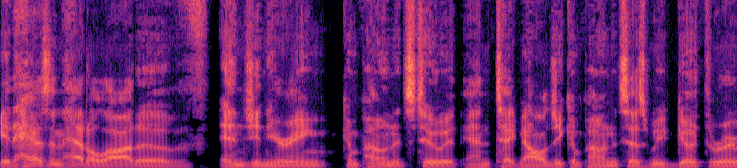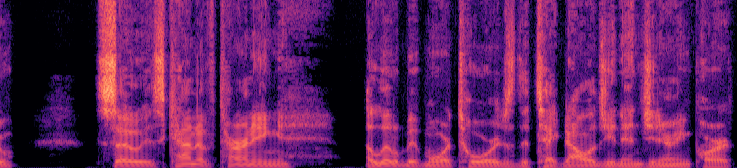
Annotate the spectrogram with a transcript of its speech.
It hasn't had a lot of engineering components to it and technology components as we go through. So it's kind of turning a little bit more towards the technology and engineering part,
